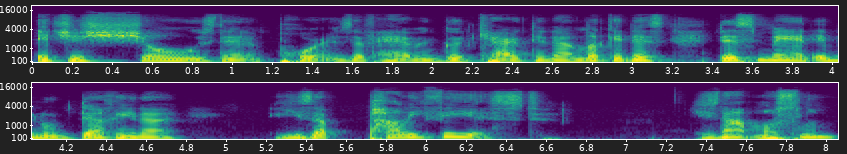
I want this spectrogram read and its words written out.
it just shows the importance of having good character. Now look at this. This man, Ibn Daghina, he's a polytheist. He's not Muslim.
